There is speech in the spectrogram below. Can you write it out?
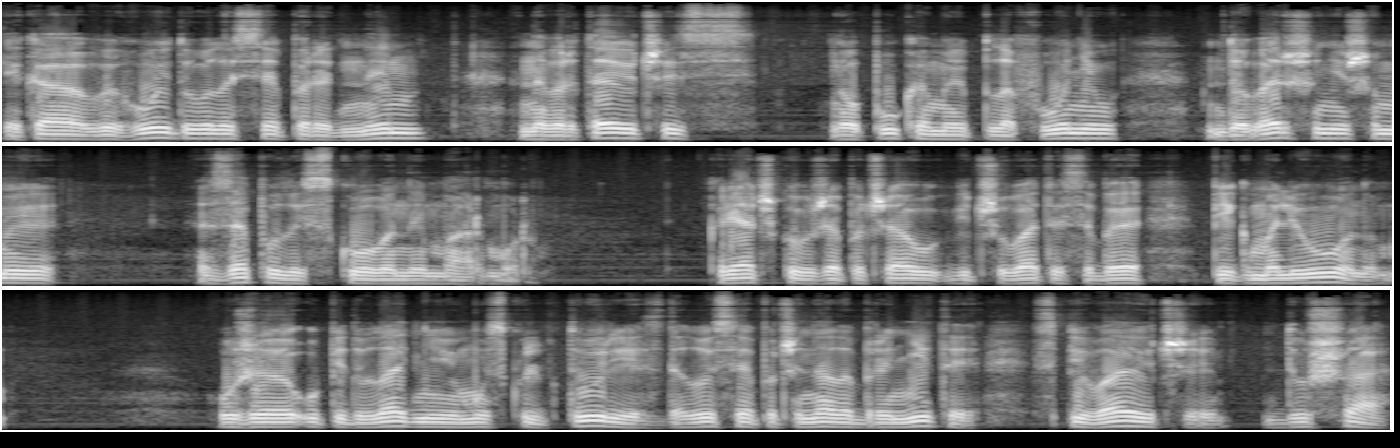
яка вигойдувалася перед ним, навертаючись опуками плафонів, довершенішими заполискований мармур. Крячко вже почав відчувати себе пігмаліоном. Уже у підвладній йому скульптурі, здалося, починала бреніти, співаючи, душа,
